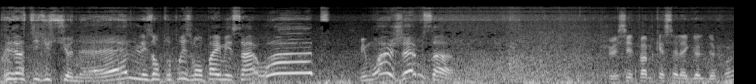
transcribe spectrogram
très institutionnelle, les entreprises vont pas aimer ça. What? Mais moi j'aime ça Je vais essayer de pas me casser la gueule deux fois?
